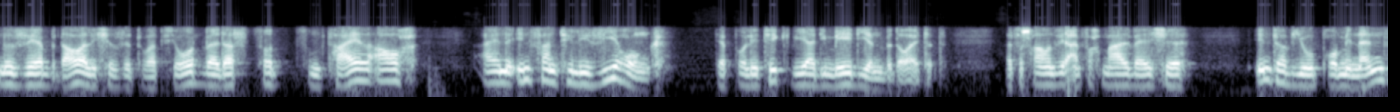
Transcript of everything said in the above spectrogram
eine sehr bedauerliche Situation, weil das zum Teil auch eine Infantilisierung der Politik via die Medien bedeutet. Also schauen Sie einfach mal, welche Interviewprominenz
